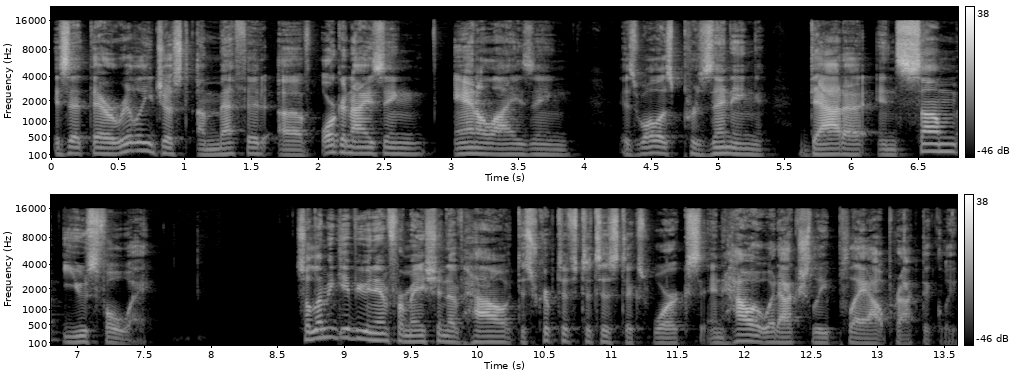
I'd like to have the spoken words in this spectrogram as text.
is that they're really just a method of organizing, analyzing, as well as presenting data in some useful way. So let me give you an information of how descriptive statistics works and how it would actually play out practically.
